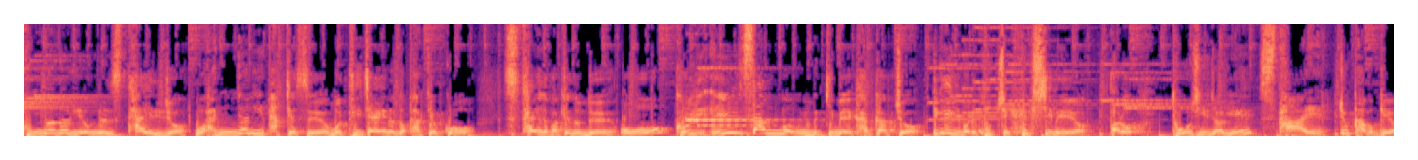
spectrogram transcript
군더더기 없는 스타일이죠. 완전히 바뀌었어요. 뭐 디자이너도 바뀌었고, 스타일도 바뀌었는데, 어? 거의 일상복 느낌에 가깝죠. 이게 이번에 구찌 핵심이에요. 바로 도시적인 스타일. 쭉 가볼게요.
